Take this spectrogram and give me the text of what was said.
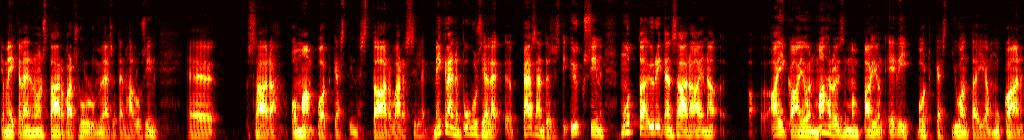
Ja meikäläinen on Star Wars-hullu myös, joten halusin äh, saada oman podcastin Star Warsille. Meikäläinen puhuu siellä pääsääntöisesti yksin, mutta yritän saada aina aika ajoin mahdollisimman paljon eri podcast-juontajia mukaan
